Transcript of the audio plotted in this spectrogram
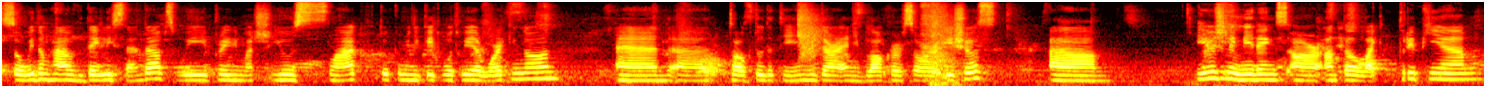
so we don't have daily stand-ups. We pretty much use Slack to communicate what we are working on and uh, talk to the team if there are any blockers or issues. Um, usually meetings are until like 3 p.m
